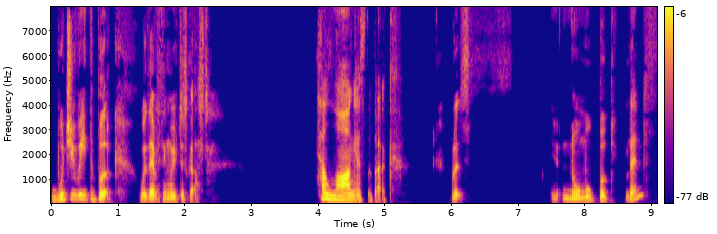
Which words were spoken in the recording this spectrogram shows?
Would you read the book with everything we've discussed? How long is the book? Well, it's normal book length.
